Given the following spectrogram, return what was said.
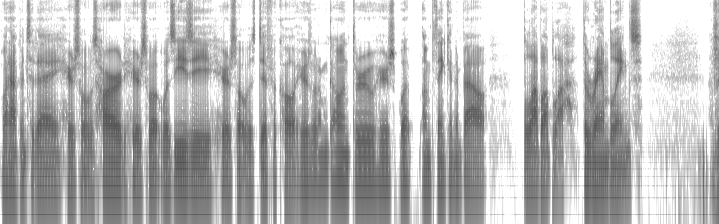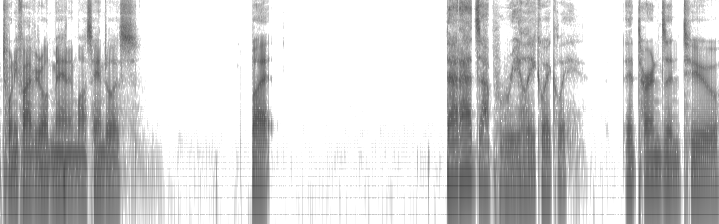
what happened today. Here's what was hard. Here's what was easy. Here's what was difficult. Here's what I'm going through. Here's what I'm thinking about. Blah, blah, blah. The ramblings of a 25 year old man in Los Angeles. But that adds up really quickly. It turns into,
